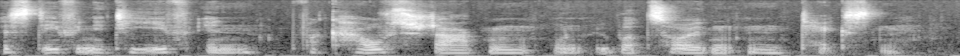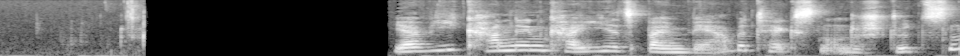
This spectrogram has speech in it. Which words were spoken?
es definitiv in verkaufsstarken und überzeugenden Texten. Ja, wie kann denn KI jetzt beim Werbetexten unterstützen?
